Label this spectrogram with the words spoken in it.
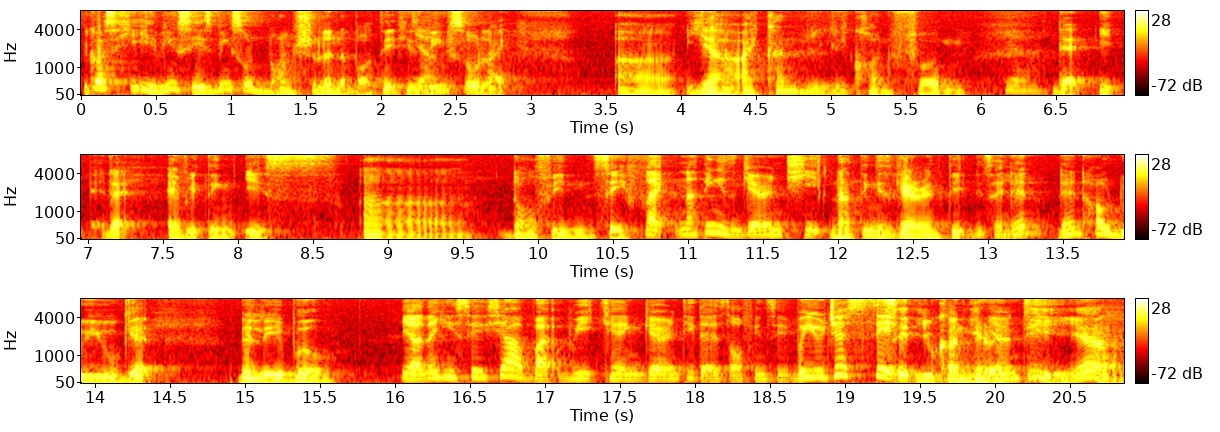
because he being he's being so nonchalant about it. He's Yeah. being so like, uh, yeah, I can't really confirm Yeah, that it that everything is uh dolphin safe. like nothing is guaranteed. Nothing is guaranteed. It's like then then how do you get the label? Yeah, then he says, yeah, but we can guarantee that it's dolphin safe. But you just said, Said you can't guarantee. guarantee. Yeah.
